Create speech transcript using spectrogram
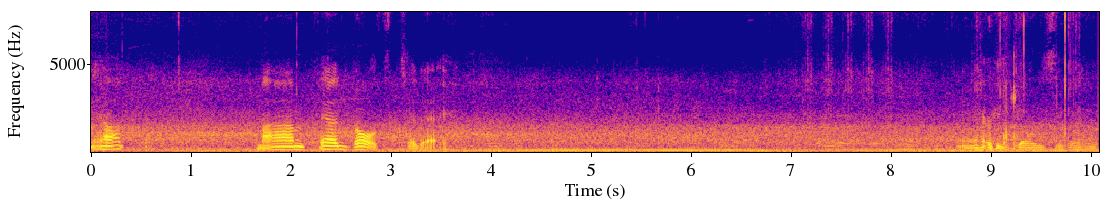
Yep. Fed both today. There he goes again.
